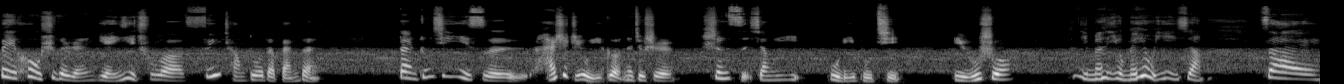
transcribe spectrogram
被后世的人演绎出了非常多的版本，但中心意思还是只有一个，那就是生死相依，不离不弃。比如说，你们有没有印象？在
